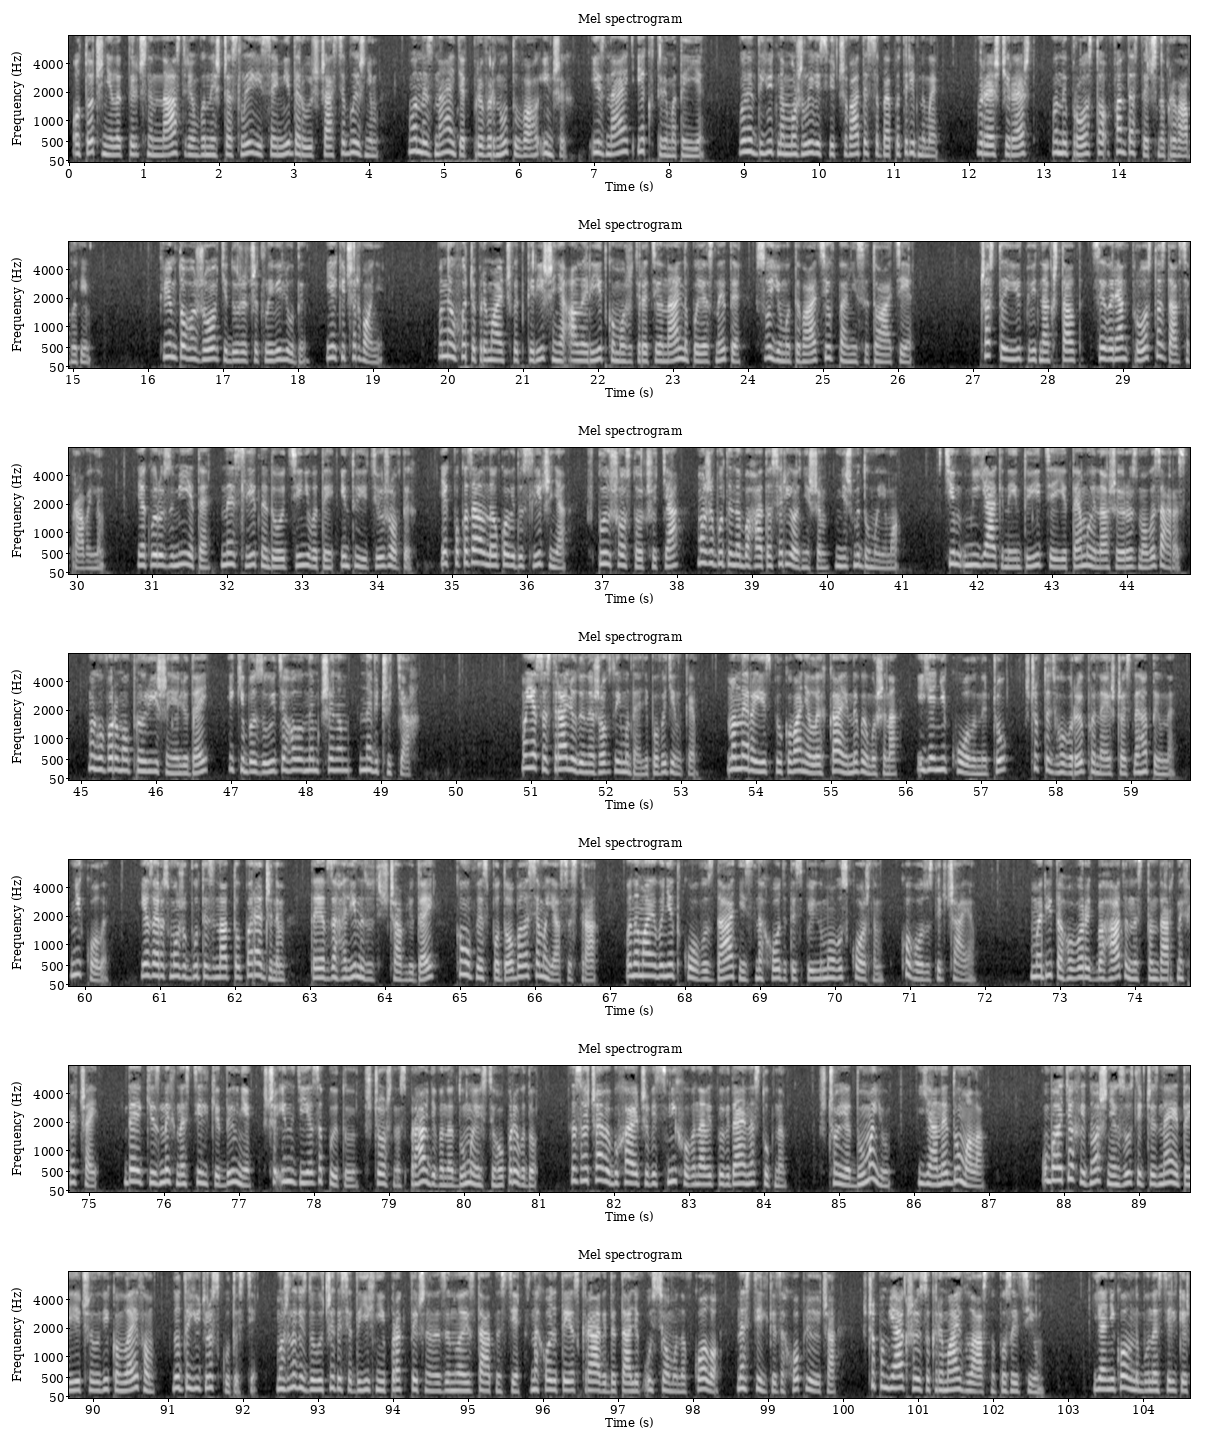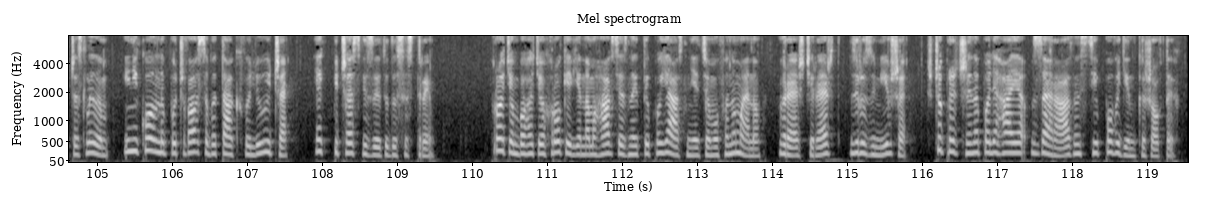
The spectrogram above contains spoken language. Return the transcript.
Оточені електричним настроєм, вони щасливі і самі дарують щастя ближнім. Вони знають, як привернути увагу інших, і знають, як втримати її. Вони дають нам можливість відчувати себе потрібними. Врешті-решт, вони просто фантастично привабливі. Крім того, жовті дуже чутливі люди, як і червоні. Вони охоче приймають швидке рішення, але рідко можуть раціонально пояснити свою мотивацію в певній ситуації. Часто її відповідь на кшталт цей варіант просто здався правильним. Як ви розумієте, не слід недооцінювати інтуїцію жовтих. Як показали наукові дослідження, вплив шостого чуття може бути набагато серйознішим, ніж ми думаємо. Втім, ніяк не інтуїція є темою нашої розмови зараз. Ми говоримо про рішення людей, які базуються головним чином на відчуттях. Моя сестра людина жовтої моделі поведінки. Манера її спілкування легка і невимушена, і я ніколи не чув, щоб хтось говорив про неї щось негативне. Ніколи. Я зараз можу бути занадто опередженим, та я взагалі не зустрічав людей, кому б не сподобалася моя сестра. Вона має виняткову здатність знаходити спільну мову з кожним, кого зустрічає. Маріта говорить багато нестандартних речей, деякі з них настільки дивні, що іноді я запитую, що ж насправді вона думає з цього приводу. Зазвичай, вибухаючи від сміху, вона відповідає наступне Що я думаю? Я не думала. У багатьох відношеннях зустрічі з нею та її чоловіком Лейфом додають розкутості. можливість долучитися до їхньої практично неземної здатності, знаходити яскраві деталі в усьому навколо настільки захоплююча, що пом'якшує, зокрема, й власну позицію. Я ніколи не був настільки щасливим і ніколи не почував себе так хвилююче, як під час візиту до сестри. Протягом багатьох років я намагався знайти пояснення цьому феномену, врешті-решт, зрозумівши, що причина полягає в заразності поведінки жовтих.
